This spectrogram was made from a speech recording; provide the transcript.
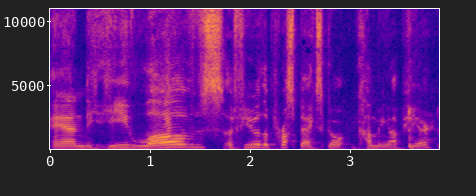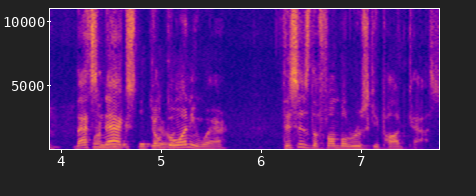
and he loves a few of the prospects go, coming up here. That's Run me the next. Don't go anywhere. This is the Fumblerooski podcast.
